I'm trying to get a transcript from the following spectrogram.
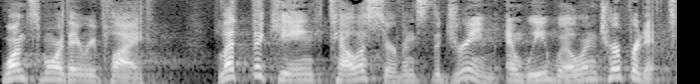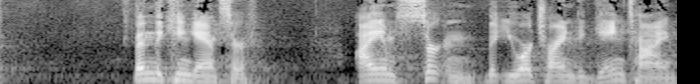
Once more they replied, Let the king tell his servants the dream, and we will interpret it. Then the king answered, I am certain that you are trying to gain time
